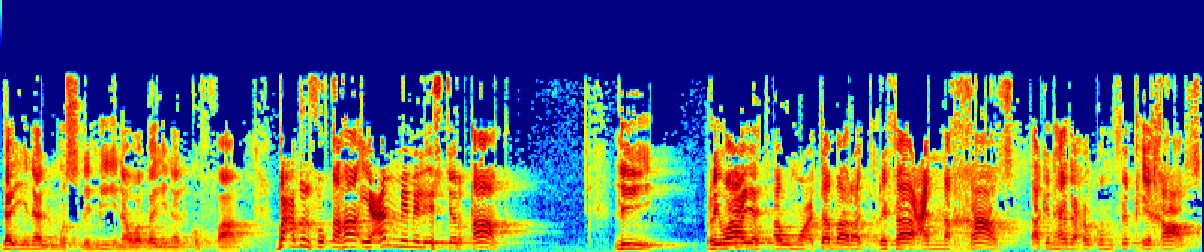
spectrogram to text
بين المسلمين وبين الكفار. بعض الفقهاء يعمم الاسترقاق لروايه أو معتبرة رفاع النخاس لكن هذا حكم فقهي خاص.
